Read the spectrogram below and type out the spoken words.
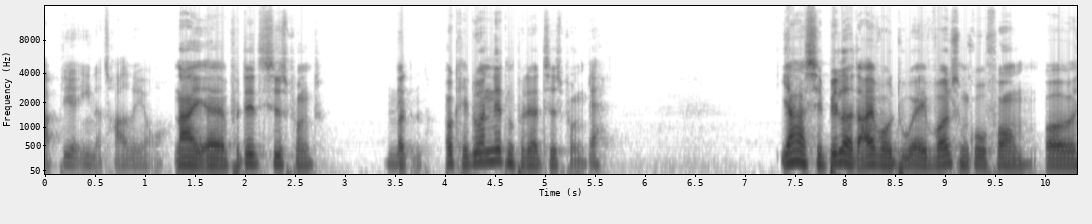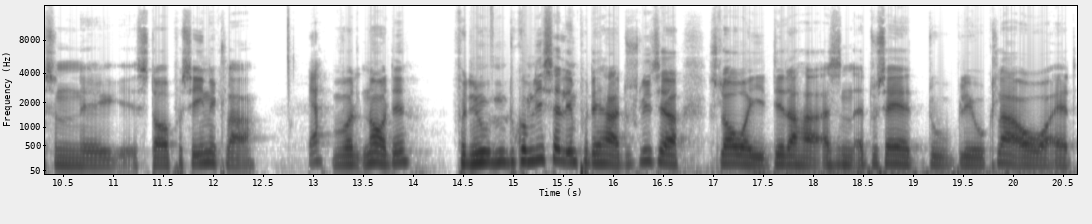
er, bliver 31 i år. Nej, øh, på det tidspunkt. 19. Okay, du er 19 på det her tidspunkt. Ja. Jeg har set billeder af dig, hvor du er i voldsom god form, og sådan øh, står på scene klar. Ja. Hvornår er det? Fordi nu, nu, du kom lige selv ind på det her. Du skulle lige til at slå over i det, der har... Altså, at du sagde, at du blev klar over, at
